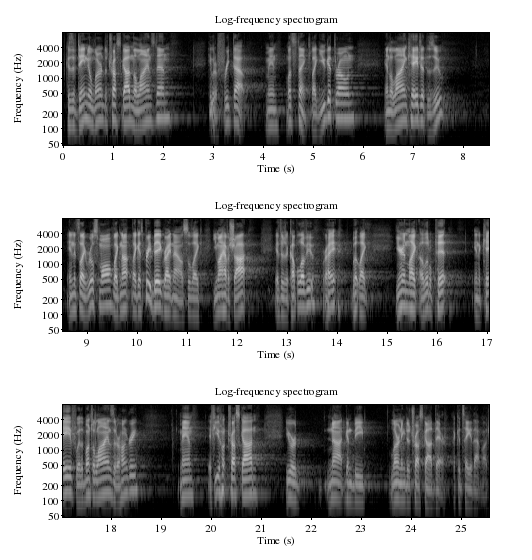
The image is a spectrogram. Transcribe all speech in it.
Because if Daniel learned to trust God in the lion's den, he would have freaked out. I mean, let's think. Like, you get thrown in a lion cage at the zoo, and it's like real small, like, not, like, it's pretty big right now. So, like, you might have a shot if there's a couple of you, right? But, like, you're in, like, a little pit in a cave with a bunch of lions that are hungry. Man, if you don't trust God, you are not going to be learning to trust God there. I can tell you that much.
